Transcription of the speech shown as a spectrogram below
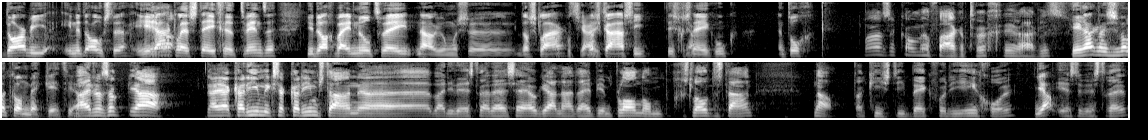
derby in het oosten. Heracles tegen Twente. Je dacht bij 0-2, nou jongens, eh, dat is klaar. Dat is Kasi, het is gesneden koek. En toch, Maar ze komen wel vaker terug, Herakles. Heracles is wel een comeback kit. Ja. Maar het was ook, ja... Nou ja, Karim, ik zag Karim staan eh, bij die wedstrijd. Hij zei ook, ja, nou, dan heb je een plan om gesloten te staan. Nou, dan kiest die back voor die ingooi. Ja. Eerste wedstrijd. Een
